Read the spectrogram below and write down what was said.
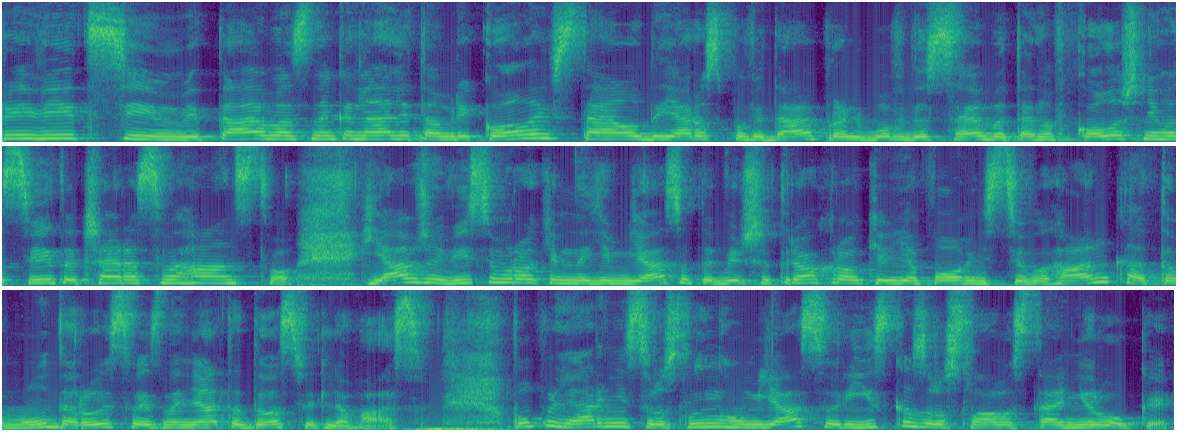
Привіт всім! Вітаю вас на каналі Тамріко Лайфстайл, де я розповідаю про любов до себе та навколишнього світу через веганство. Я вже 8 років не їм м'ясо та більше трьох років я повністю веганка, тому дарую свої знання та досвід для вас. Популярність рослинного м'яса різко зросла в останні роки.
